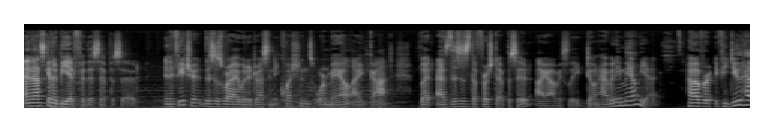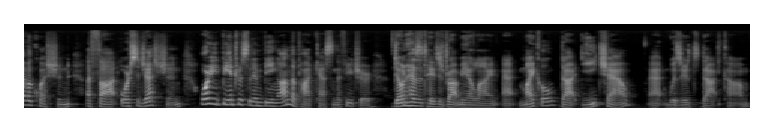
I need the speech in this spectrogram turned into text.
And that's going to be it for this episode. In the future, this is where I would address any questions or mail I got, but as this is the first episode, I obviously don't have any mail yet. However, if you do have a question, a thought, or suggestion, or you'd be interested in being on the podcast in the future, don't hesitate to drop me a line at michael.yichao at wizards.com.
